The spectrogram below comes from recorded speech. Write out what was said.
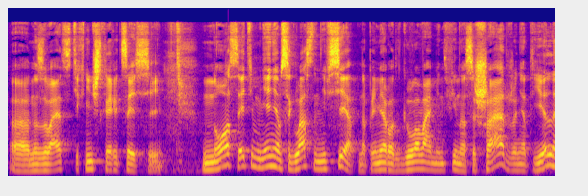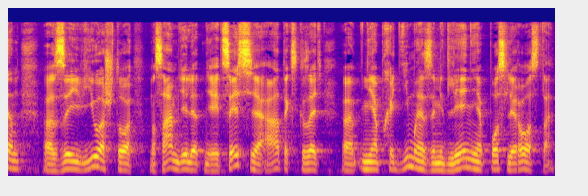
э, называется технической рецессией. Но с этим мнением согласны не все. Например, вот глава Минфина США Джанет Йеллен заявила, что на самом деле это не рецессия, а, так сказать, необходимое замедление после роста.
